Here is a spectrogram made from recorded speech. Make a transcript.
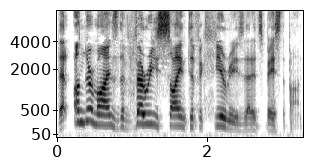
that undermines the very scientific theories that it's based upon.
